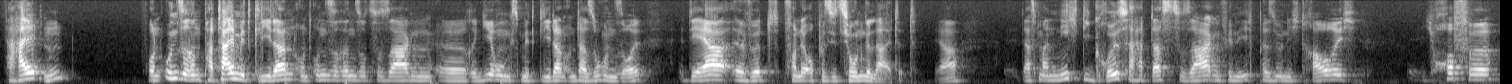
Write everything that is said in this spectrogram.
Verhalten von unseren Parteimitgliedern und unseren sozusagen äh, Regierungsmitgliedern untersuchen soll, der äh, wird von der Opposition geleitet. Ja? Dass man nicht die Größe hat, das zu sagen, finde ich persönlich traurig. Ich hoffe,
